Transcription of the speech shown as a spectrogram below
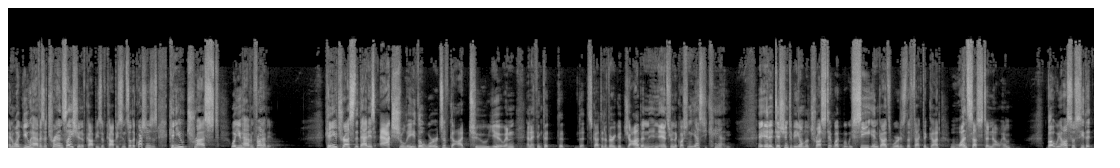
and what you have is a translation of copies of copies. And so the question is, is can you trust what you have in front of you? Can you trust that that is actually the words of God to you? And, and I think that, that, that Scott did a very good job in, in answering the question yes, you can. In addition to being able to trust it, what, what we see in God's word is the fact that God wants us to know him, but we also see that,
